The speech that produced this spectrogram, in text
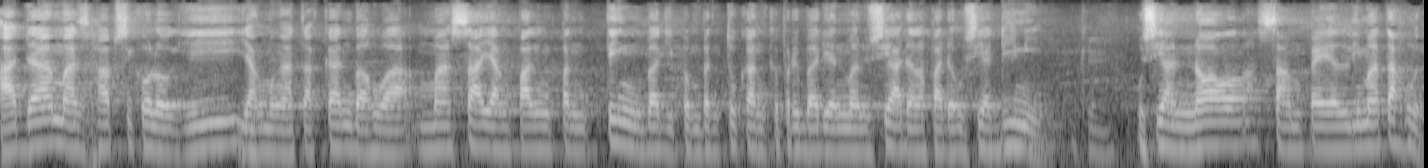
Ada mazhab psikologi yang mengatakan bahwa masa yang paling penting bagi pembentukan kepribadian manusia adalah pada usia dini. Usia 0 sampai 5 tahun.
